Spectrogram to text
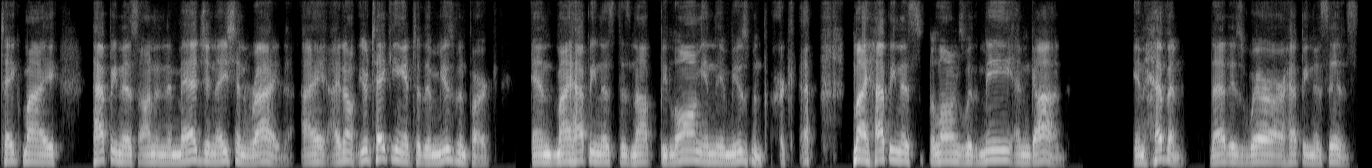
take my happiness on an imagination ride. I, I don't, you're taking it to the amusement park. And my happiness does not belong in the amusement park. my happiness belongs with me and God in heaven that is where our happiness is.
